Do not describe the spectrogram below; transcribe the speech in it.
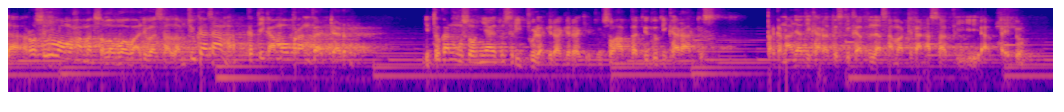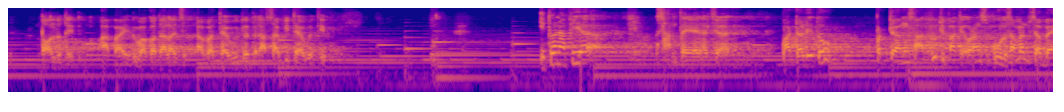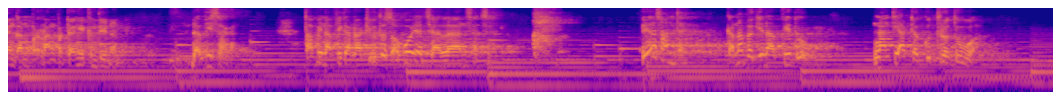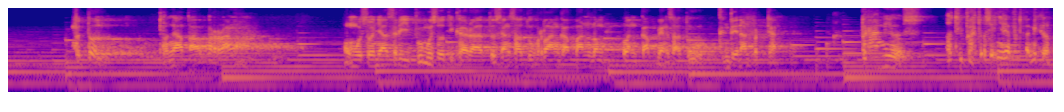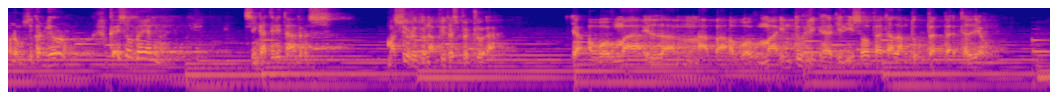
Nah, Rasulullah Muhammad SAW juga sama. Ketika mau perang Badar, itu kan musuhnya itu seribu lah kira-kira gitu. Sahabat itu 300. Terkenalnya 313 sama dengan Asabi apa itu? Tolut itu. Apa itu? Wakotala apa Dawud itu Asabi Dawud itu. Itu Nabi ya santai aja. Padahal itu pedang satu dipakai orang sepuluh. Sampai bisa bayangkan perang pedangnya gentenan. Tidak bisa kan? Tapi Nabi karena diutus Allah ya jalan saja. Ya santai. Karena bagi Nabi itu nanti ada kudrotullah. Betul. Ternyata perang musuhnya seribu, musuh tiga ratus, yang satu perlengkapan lengkap, yang satu gentenan pedang. Perang yus. Tadi baca sih pedang kalau musuh kan yur. Gak iso bayang. Singkat cerita terus. Masyur itu Nabi terus berdoa Ya Allahumma illam apa Allahumma intuhlik hadil isobat dalam tubat ba'dal yaum.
